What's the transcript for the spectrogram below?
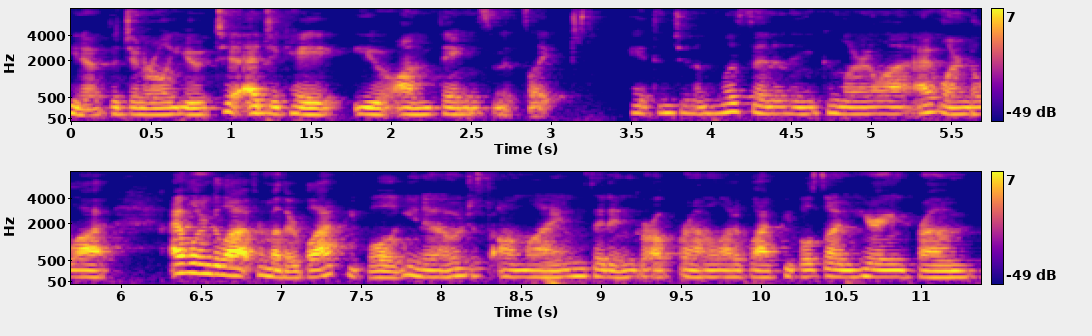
you know the general you to educate you on things and it's like just pay attention and listen and then you can learn a lot i've learned a lot i've learned a lot from other black people you know just online because i didn't grow up around a lot of black people so i'm hearing from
